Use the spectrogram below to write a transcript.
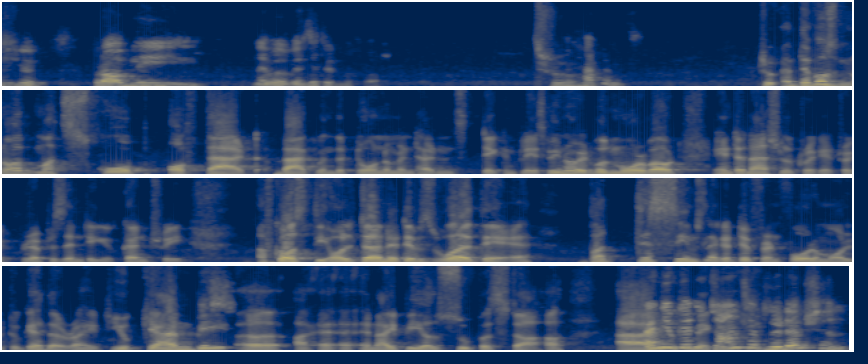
you probably never visited before. True. It happens. True, and there was not much scope of that back when the tournament hadn't taken place. You know it was more about international cricket re- representing your country. Of course, the alternatives were there, but this seems like a different forum altogether, right? You can be Yes. uh, a, a- an IPL superstar, and, And you get a chance at redemption.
